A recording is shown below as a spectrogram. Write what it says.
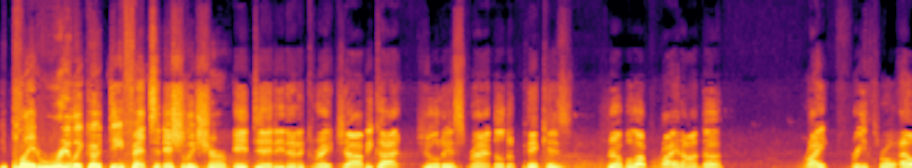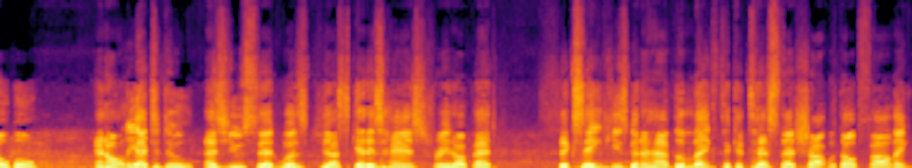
He played really good defense initially, Sherm. He did. He did a great job. He got Julius Randle to pick his dribble up right on the right free throw elbow. And all he had to do, as you said, was just get his hands straight up. At 6'8, he's going to have the length to contest that shot without fouling.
